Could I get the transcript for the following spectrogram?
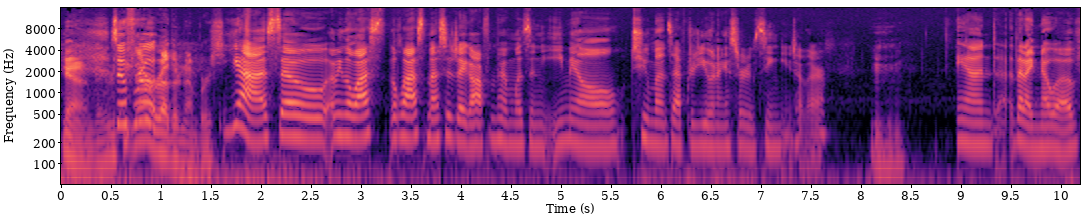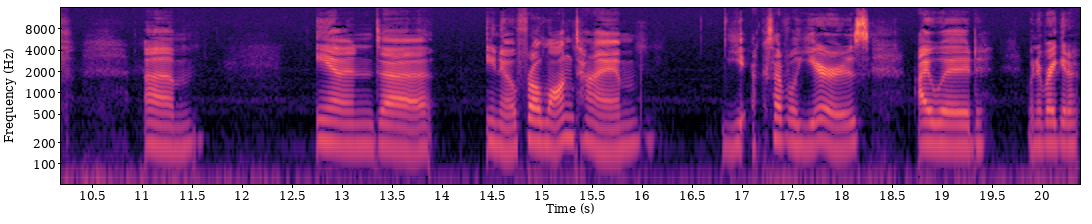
Yeah. There, So for- there are other numbers. Yeah, so I mean the last the last message I got from him was an email 2 months after you and I started seeing each other. hmm And uh, that I know of. Um and uh you know, for a long time ye- several years I would whenever I get a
